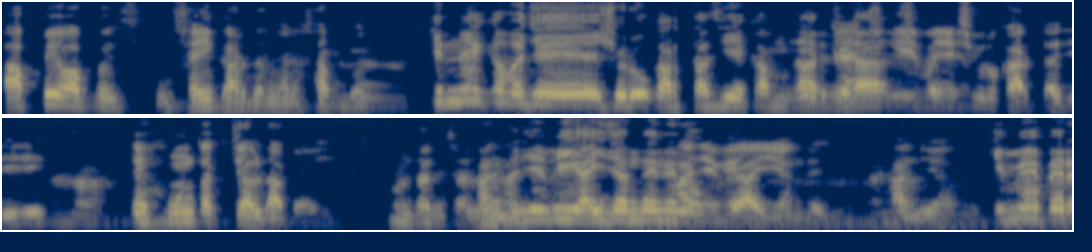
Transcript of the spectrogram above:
ਆਪੇ ਆਪ ਸਹੀ ਕਰ ਦਿੰਦੇ ਨੇ ਸਭ ਕੁਝ ਕਿੰਨੇ ਕ ਵਜੇ ਸ਼ੁਰੂ ਕਰਤਾ ਸੀ ਇਹ ਕੰਮਕਾਰ ਜਿਹੜਾ? 6 ਵਜੇ ਸ਼ੁਰੂ ਕਰਤਾ ਜੀ ਜੀ। ਤੇ ਹੁਣ ਤੱਕ ਚੱਲਦਾ ਪਿਆ ਜੀ। ਹੁਣ ਤੱਕ ਚੱਲ ਹਾਂਜੀ। ਰਿਹਾ ਅਜੇ ਵੀ ਆਈ ਜਾਂਦੇ ਨੇ ਲੋਕ? ਅਜੇ ਵੀ ਆਈ ਜਾਂਦੇ ਜੀ। ਹਾਂਜੀ ਹਾਂਜੀ। ਕਿਵੇਂ ਫਿਰ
